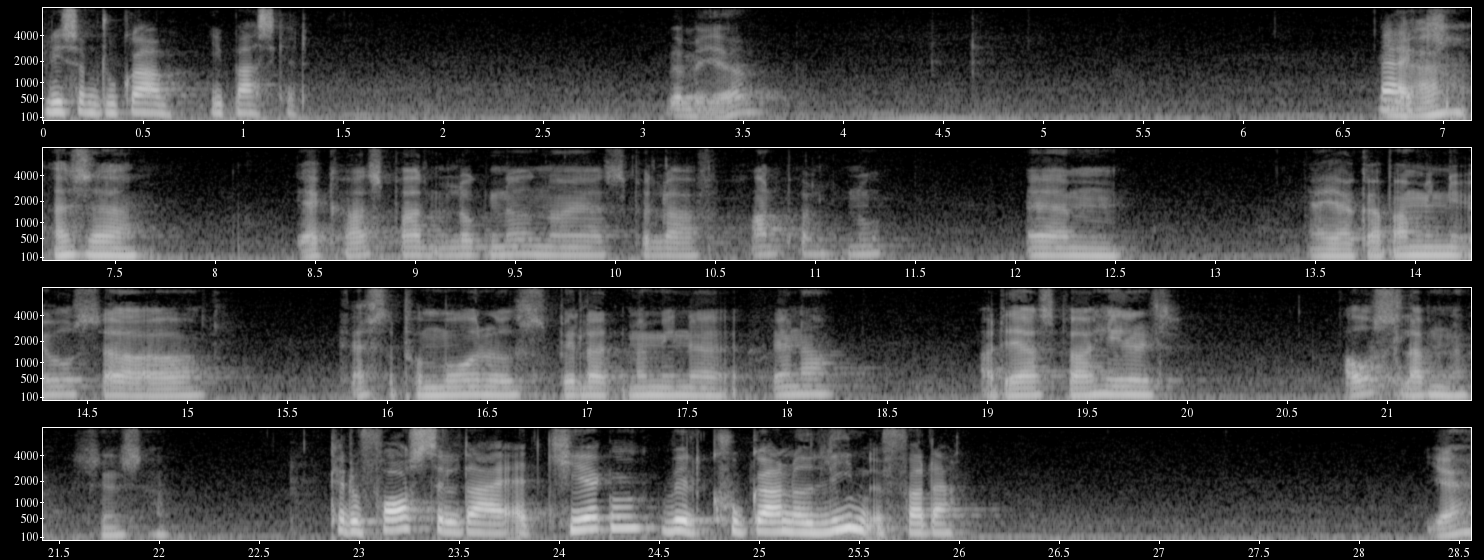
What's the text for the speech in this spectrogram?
Ligesom du gør i basket. Hvad med jer? Hvad ja, altså, jeg kan også bare lukke ned, når jeg spiller håndbold nu. Øhm, ja, jeg gør bare mine øvelser og kaster på målet, spiller med mine venner. Og det er også bare helt afslappende, synes jeg. Kan du forestille dig, at kirken vil kunne gøre noget lignende for dig? Ja,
